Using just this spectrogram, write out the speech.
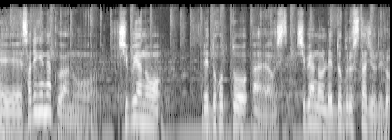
えーさりげなくあの渋谷のレッドホットあ渋谷のレッドブルスタジオでロ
